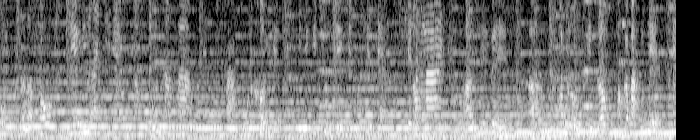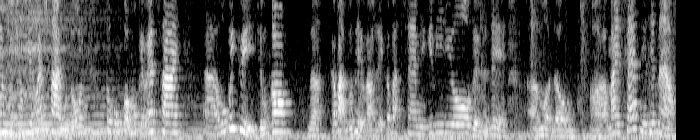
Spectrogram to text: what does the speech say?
hội cái rất là tốt. Nếu như anh chị em chúng ta muốn tham gia và muốn khởi nghiệp thì những cái chương trình như tôi chia sẻ trên online uh, chỉ về uh, con đường thành công hoặc các bạn có thể xem ở trong cái website của tôi. Tôi cũng có một cái website à, uh, vũ.bích.thủy.com Dạ, các bạn có thể vào đấy các bạn xem những cái video về vấn đề uh, mở đầu uh, mindset như thế nào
